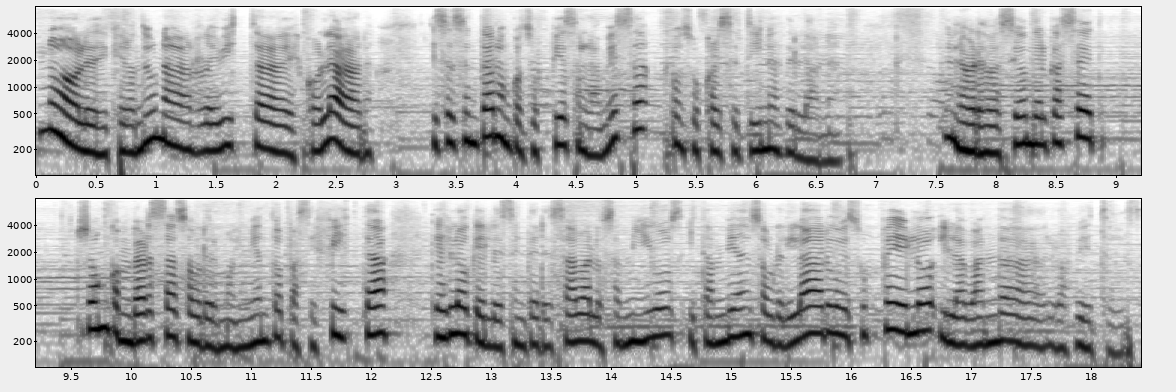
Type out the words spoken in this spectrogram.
No, le dijeron, de una revista escolar. Y se sentaron con sus pies en la mesa, con sus calcetines de lana. En la grabación del cassette, John conversa sobre el movimiento pacifista, que es lo que les interesaba a los amigos, y también sobre el largo de su pelo y la banda Los Beatles.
